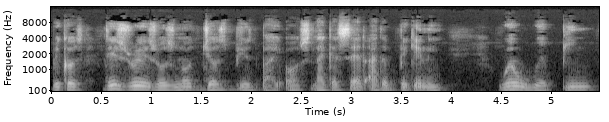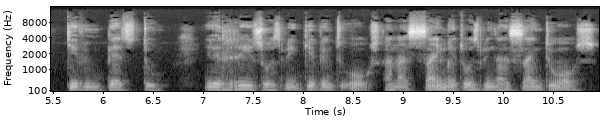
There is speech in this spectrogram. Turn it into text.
Because this race was not just built by us. Like I said at the beginning, when we were being given birth to, a race was being given to us, an assignment was being assigned to us.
